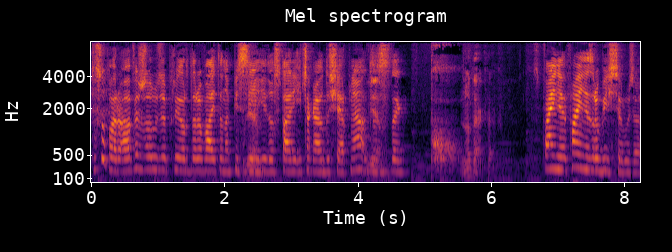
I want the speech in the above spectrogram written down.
To super, a wiesz, że ludzie preorderowali to na PC Wiem. i dostali i czekają do sierpnia? To Wiem. jest tak... No tak, tak. Fajnie, fajnie zrobiliście ludzie.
